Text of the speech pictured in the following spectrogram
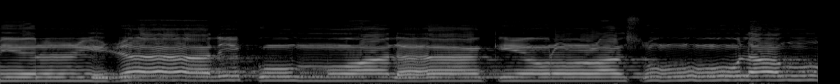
من رجالكم ولكن رسول الله.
